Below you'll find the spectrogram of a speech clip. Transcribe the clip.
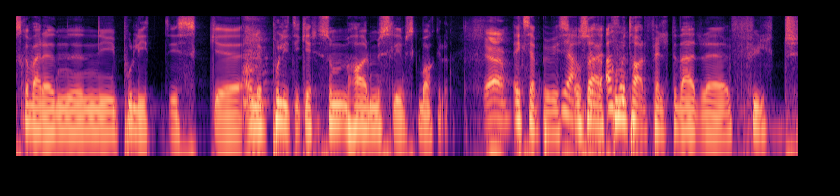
skal være en eh, ny politisk eh, Eller politiker som har muslimsk bakgrunn. Yeah. Eksempelvis. Ja, Og så er altså- kommentarfeltet der fylt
